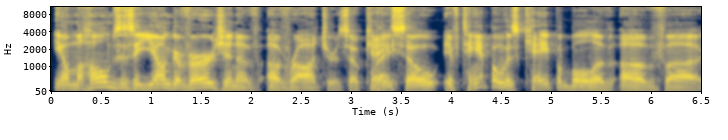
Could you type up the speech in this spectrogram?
you know, Mahomes is a younger version of of Rodgers. Okay, right. so if Tampa was capable of of uh,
